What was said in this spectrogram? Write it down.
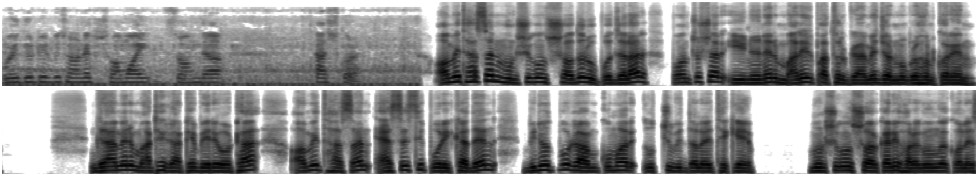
বই দুটির পিছনে অনেক সময়, শ্রম দেওয়া কাজ করা। অমিত হাসান মুন্সিগঞ্জ সদর উপজেলার পঞ্চসার ইউনিয়নের মালির পাথর গ্রামে জন্মগ্রহণ করেন। গ্রামের মাঠে ঘাটে বেড়ে ওঠা অমিত হাসান এসএসসি পরীক্ষা দেন বিনোদপুর রামকুমার উচ্চ বিদ্যালয় থেকে। মুন্সিগঞ্জ সরকারি হরগঙ্গা কলেজ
